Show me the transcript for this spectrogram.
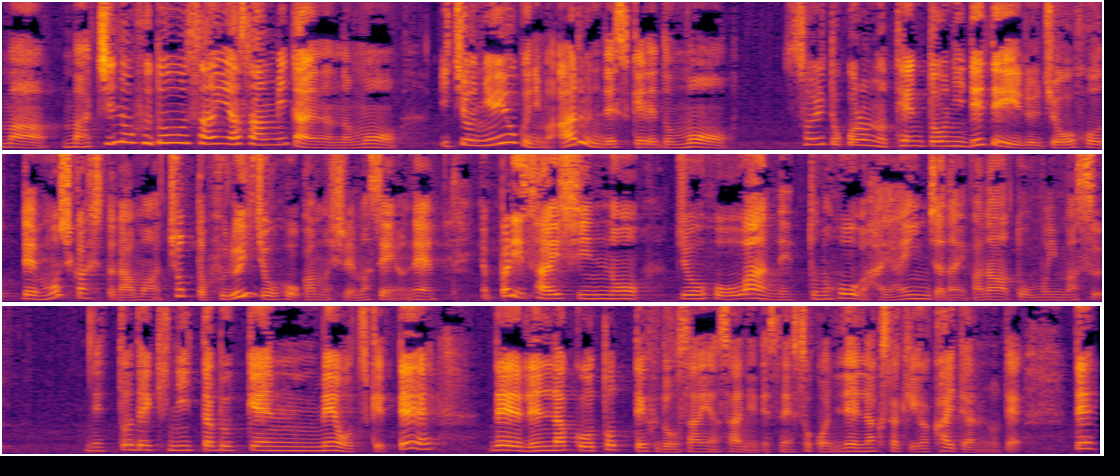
まあ、街の不動産屋さんみたいなのも、一応ニューヨークにもあるんですけれども、そういうところの店頭に出ている情報ってもしかしたらまあちょっと古い情報かもしれませんよね。やっぱり最新の情報はネットの方が早いんじゃないかなと思います。ネットで気に入った物件目をつけて、で、連絡を取って不動産屋さんにですね、そこに連絡先が書いてあるので、で、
